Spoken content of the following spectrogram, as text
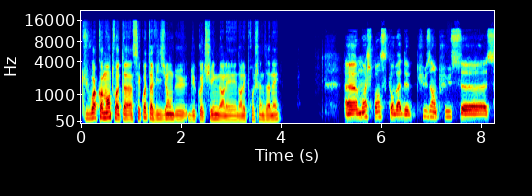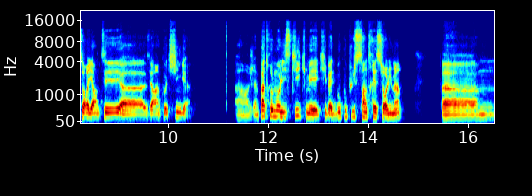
tu vois comment, toi, c'est quoi ta vision du, du, coaching dans les, dans les prochaines années? Moi, je pense qu'on va de plus en plus s'orienter vers un coaching, j'aime pas trop le mot holistique, mais qui va être beaucoup plus centré sur l'humain. Euh,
